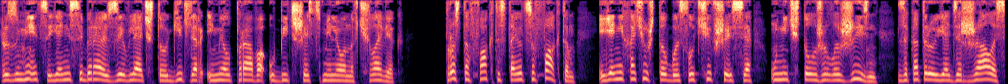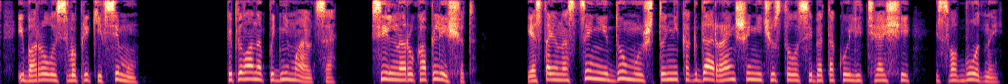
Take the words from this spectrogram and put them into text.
Разумеется, я не собираюсь заявлять, что Гитлер имел право убить 6 миллионов человек. Просто факт остается фактом, и я не хочу, чтобы случившееся уничтожило жизнь, за которую я держалась и боролась вопреки всему. Капелланы поднимаются, сильно рукоплещут. Я стою на сцене и думаю, что никогда раньше не чувствовала себя такой летящей и свободной.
